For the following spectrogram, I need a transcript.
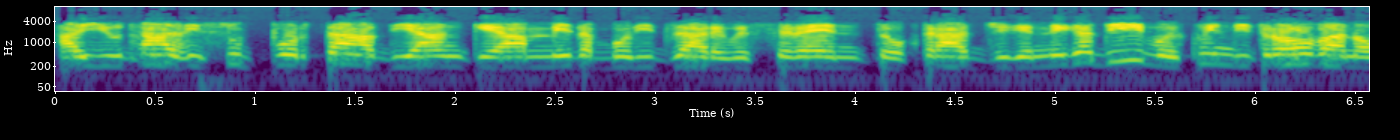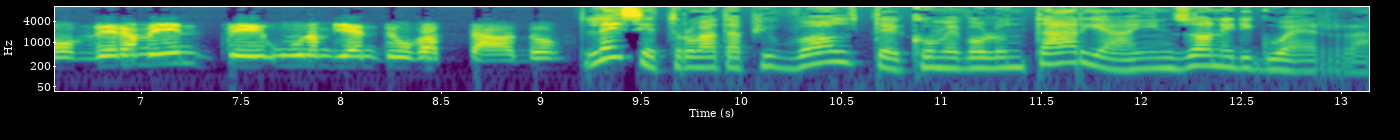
aiutati, supportati anche a metabolizzare questo evento tragico e negativo e quindi trovano veramente un ambiente ovattato. Lei si è trovata più volte come volontaria in zone di guerra.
